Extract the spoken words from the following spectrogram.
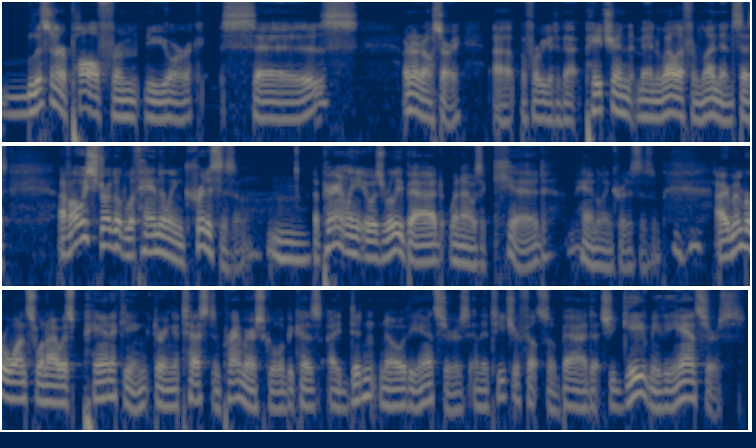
listener Paul from New York says, oh, no, no, sorry. Uh, before we get to that, patron Manuela from London says, I've always struggled with handling criticism. Mm. Apparently, it was really bad when I was a kid, handling criticism. I remember once when I was panicking during a test in primary school because I didn't know the answers, and the teacher felt so bad that she gave me the answers.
